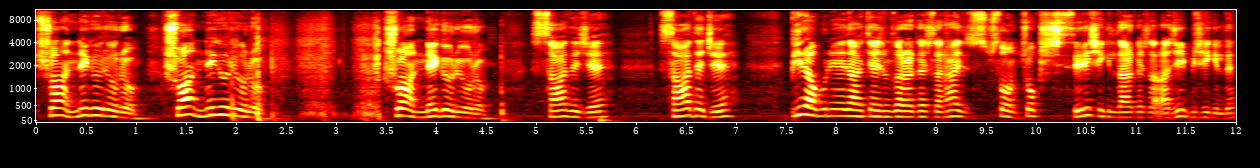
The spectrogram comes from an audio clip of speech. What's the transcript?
şu an ne görüyorum? Şu an ne görüyorum? Şu an ne görüyorum? Sadece sadece bir aboneye daha ihtiyacımız var arkadaşlar. Haydi son çok seri şekilde arkadaşlar acayip bir şekilde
